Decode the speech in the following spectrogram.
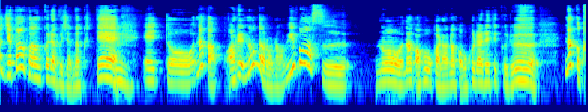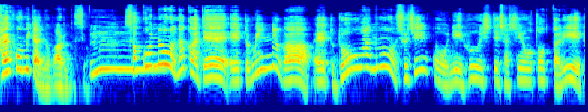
のジャパンファンクラブじゃなくて、うん。えっとなんかあれなんだろうなウィバースのなんか方からなんか送られてくるなんか解放みたいのがあるんですよ。そこの中で、えっ、と、みんなが、えっ、と、童話の主人公に扮して写真を撮ったり、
